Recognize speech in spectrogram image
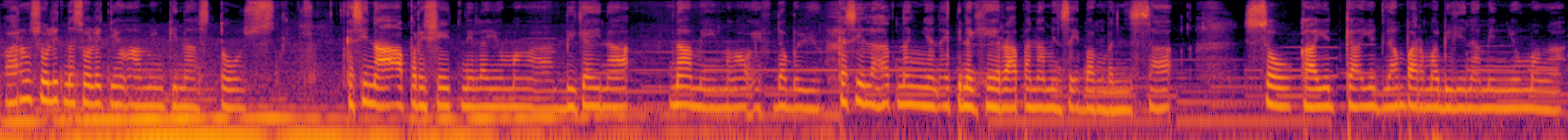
Parang sulit na sulit yung aming kinastos. Kasi na-appreciate nila yung mga bigay na namin, mga OFW. Kasi lahat ng yan ay pinaghirapan namin sa ibang bansa. So, kayod-kayod lang para mabili namin yung mga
